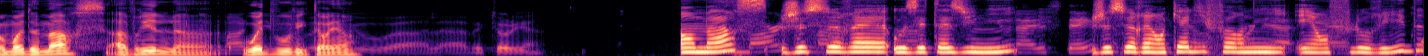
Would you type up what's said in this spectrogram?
Au mois de mars, avril, euh, où êtes-vous, Victoria En mars, je serai aux États-Unis, je serai en Californie et en Floride,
